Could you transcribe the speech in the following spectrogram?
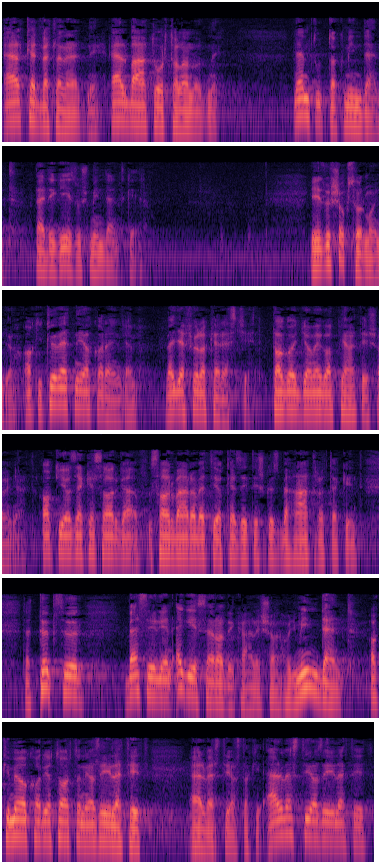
elkedvetlenedni, elbátortalanodni. Nem tudtak mindent, pedig Jézus mindent kér. Jézus sokszor mondja, aki követni akar engem, vegye föl a keresztjét, tagadja meg apját és anyát. Aki az eke szarvára veti a kezét, és közben hátra tekint. Tehát többször beszél ilyen egészen radikálisan, hogy mindent, aki meg akarja tartani az életét, elveszti azt. Aki elveszti az életét,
